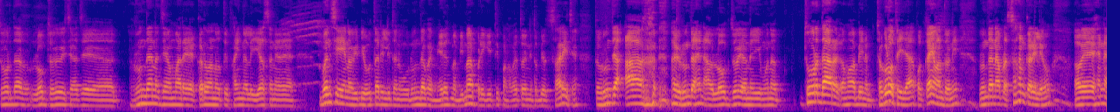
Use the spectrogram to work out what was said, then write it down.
જોરદાર લોક જોયું છે. આજે વૃંદાને જે અમારે કરવાનું હતું ફાઇનલી યસ અને બનશે એનો વીડિયો ઉતારી લીધો અને હું વૃંદાભાઈ મેરેજમાં બીમાર પડી ગઈ હતી, પણ હવે તો એની તબિયત સારી છે. તો વૃંદા, આ, ભાઈ વૃંદા હે ને, આ લોક જોઈ અને એ મને જોરદાર અમારા બેને ઝઘડો થઈ જાય, પણ કંઈ વાંધો નહીં. વૃંદાને આપણે સહન કરી લેવું. હવે હે ને,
